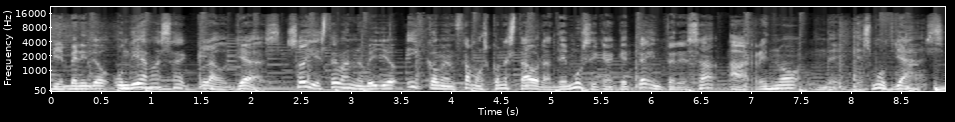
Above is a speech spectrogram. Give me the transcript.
Bienvenido un día más a Cloud Jazz. Soy Esteban Novillo y comenzamos con esta hora de música que te interesa a ritmo de smooth jazz.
